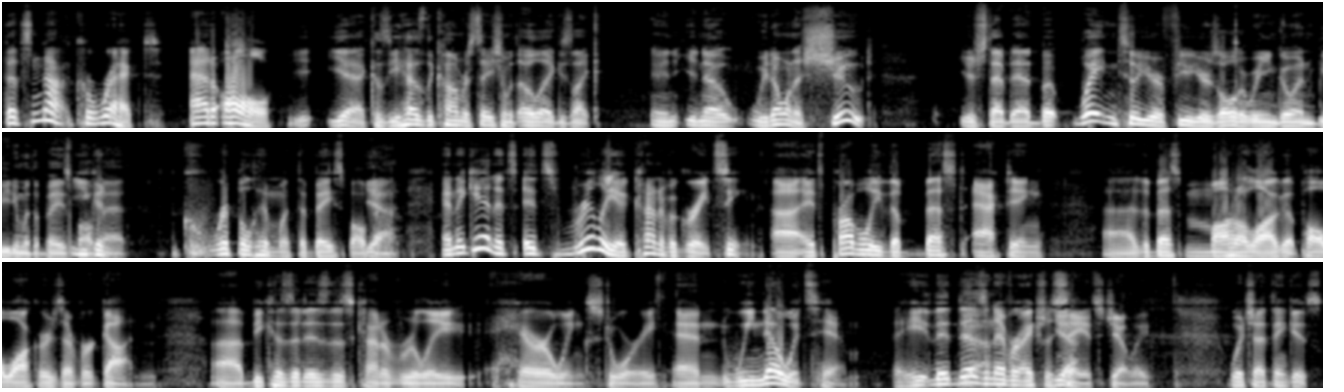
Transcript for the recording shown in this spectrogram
That's not correct at all. Y- yeah, because he has the conversation with Oleg. He's like, and you know, we don't want to shoot your stepdad, but wait until you're a few years older where you can go in and beat him with a baseball you can bat. cripple him with the baseball Yeah. bat. And again, it's it's really a kind of a great scene. Uh, it's probably the best acting, uh, the best monologue that Paul Walker's ever gotten, uh, because it is this kind of really harrowing story, and we know it's him. He it doesn't Yeah. ever actually say it's Joey, which I think is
